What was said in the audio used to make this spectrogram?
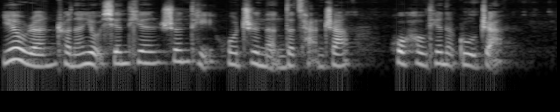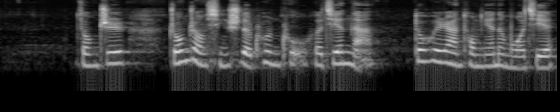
也有人可能有先天身体或智能的残障，或后天的故障。总之，种种形式的困苦和艰难，都会让童年的摩羯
